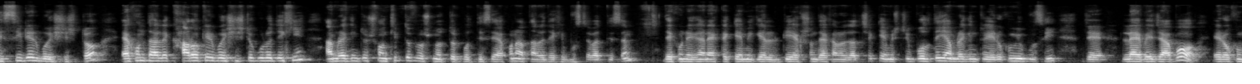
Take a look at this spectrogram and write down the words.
এসিডের বৈশিষ্ট্য। এখন তাহলে ক্ষারকের বৈশিষ্ট্যগুলো দেখি। আমরা কিন্তু সংক্ষিপ্ত প্রশ্ন উত্তর করতেছি এখন, আপনারা দেখে বুঝতে পারতেছেন। দেখুন, এখানে একটা কেমিক্যাল রিয়াকশন দেখানো যাচ্ছে। কেমিস্ট্রি বলতেই আমরা কিন্তু এরকমই বুঝি যে ল্যাবে যাব, এরকম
